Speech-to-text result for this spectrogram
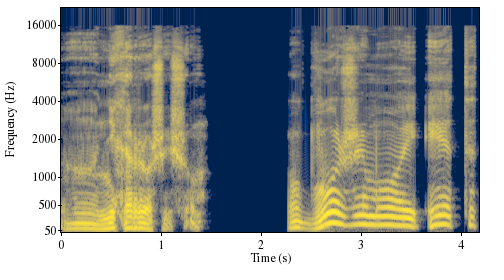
О, нехороший шум. «О, боже мой, это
